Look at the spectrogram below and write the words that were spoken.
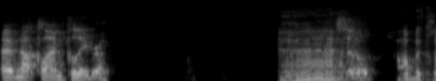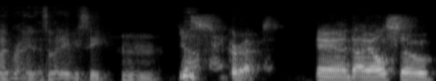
I have not climbed Culebra. Ah, So all but Cleb, right? That's what ABC. Hmm. yes, correct. And I also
